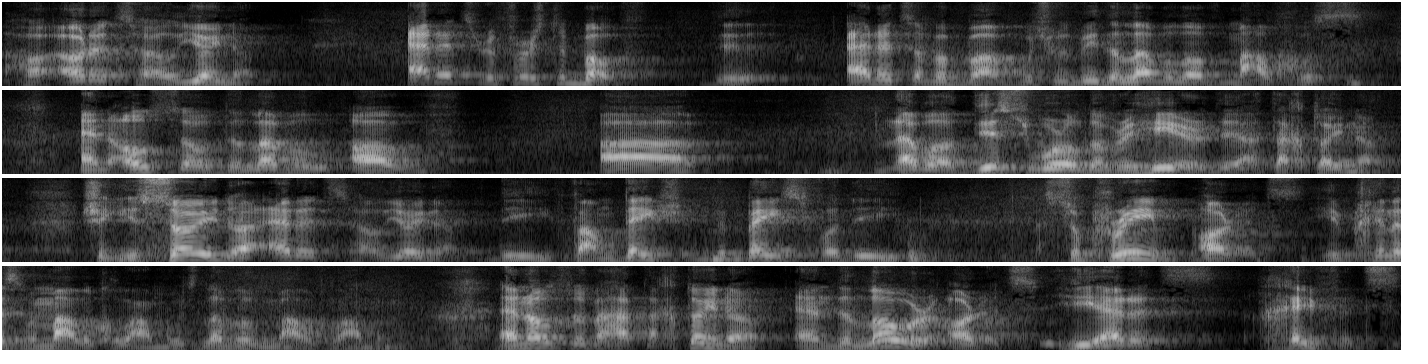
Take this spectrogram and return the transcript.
ha'aretz ha'elyonim. Eretz refers to both the eretz of above, which would be the level of malchus, and also the level of uh, level of this world over here, the Atachtoina. Sheyisoid ha'eretz helyoina, the foundation, the base for the supreme Eretz, Hibchinas Mamalakulam, which is level of Mamalakulam. And also the Hatachtoina, and the lower Eretz, He Eretz Chayfetz,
